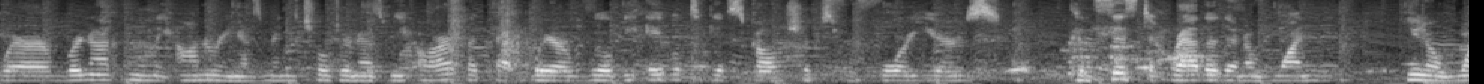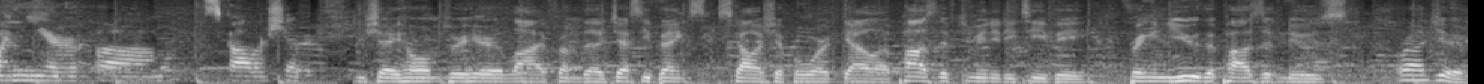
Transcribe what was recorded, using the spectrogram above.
where we're not only honoring as many children as we are, but that where we'll be able to give scholarships for four years consistent rather than a one you know, one year um, scholarship. Dusha Holmes, we're here live from the Jesse Banks Scholarship Award Gala, Positive Community TV, bringing you the positive news around you.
